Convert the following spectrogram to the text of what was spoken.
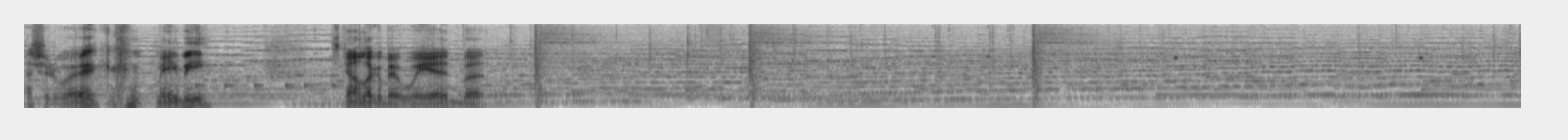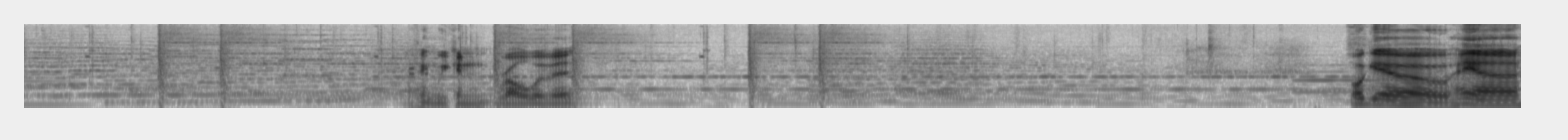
That should work, maybe. It's gonna look a bit weird, but... I think we can roll with it. Ogyo, hey, uh,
